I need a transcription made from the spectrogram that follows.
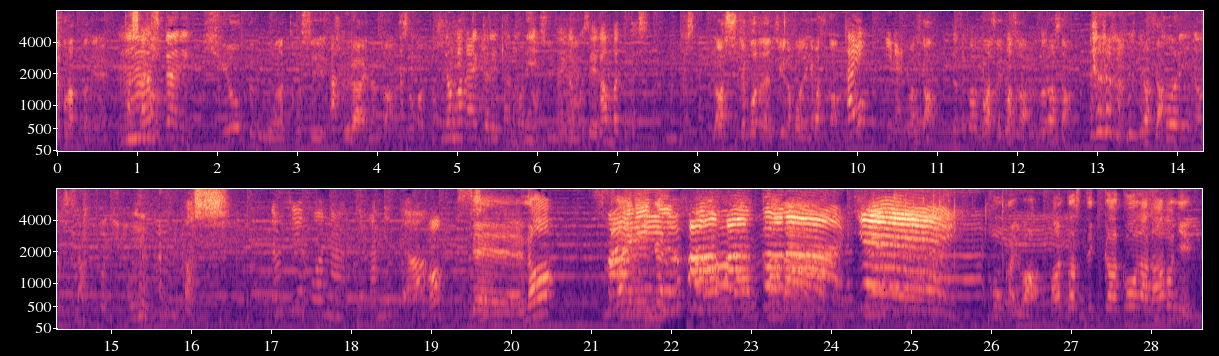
したくなったね。確かに。ヒロ君もなってほしいぐらいなんかすごかった。広まってくれたのね。ね。大学生頑張ってたし。よしということで次のコーナーいきますか。はい。いいね。いきますか。いきますかいきますか。いきますかいきますか。恒例の膝。よし。楽しいコーナー時間ですよ。せーの。スマイリング。ファはファンタスティッカーコーナーの後に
